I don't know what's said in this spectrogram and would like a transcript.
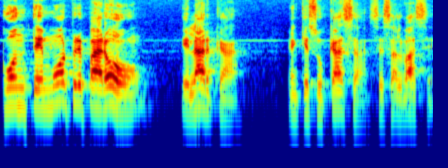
con temor preparó el arca en que su casa se salvase.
